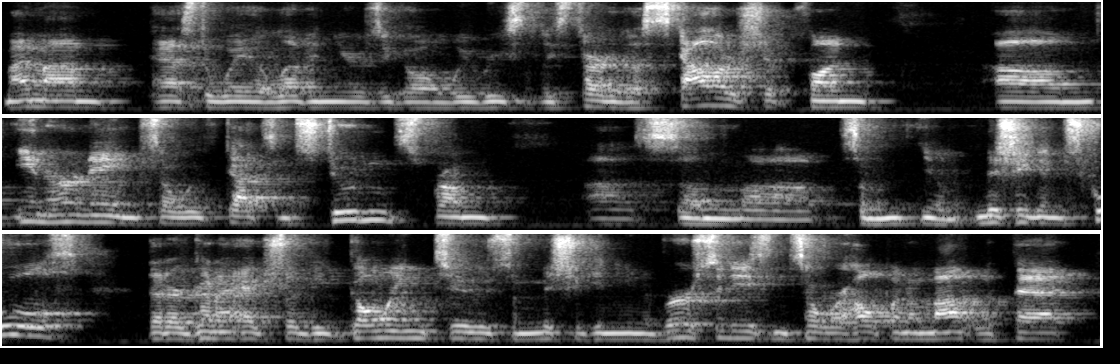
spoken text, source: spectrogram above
my mom passed away 11 years ago, and we recently started a scholarship fund um, in her name. So we've got some students from uh, some uh, some you know Michigan schools that are going to actually be going to some Michigan universities, and so we're helping them out with that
